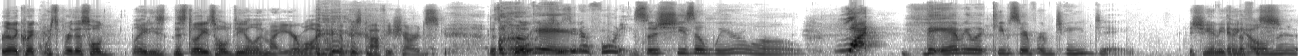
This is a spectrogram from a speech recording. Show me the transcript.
really quick, whisper this whole lady's this lady's whole deal in my ear while I pick up these coffee shards. This old- Okay. She's in her 40s. So she's a werewolf. What? The amulet keeps her from changing Is she in anything the else? full moon.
